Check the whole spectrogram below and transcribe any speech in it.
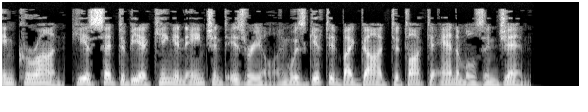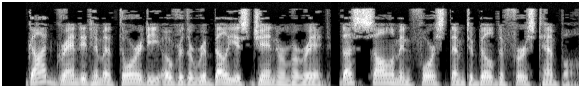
In Quran, he is said to be a king in ancient Israel and was gifted by God to talk to animals and jinn. God granted him authority over the rebellious jinn or Marid, thus Solomon forced them to build the first temple.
